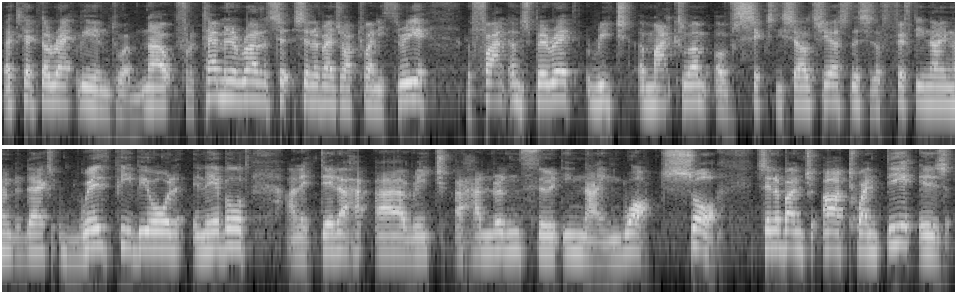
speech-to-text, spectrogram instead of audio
let's get directly into them. Now, for a 10 minute run of Cinebench R23, the Phantom Spirit reached a maximum of 60 Celsius. This is a 5900X with PBO enabled and it did uh, reach 139 watts. So, Cinebench R20 is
